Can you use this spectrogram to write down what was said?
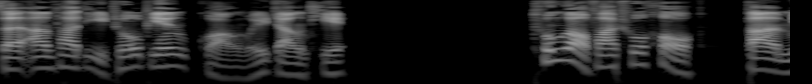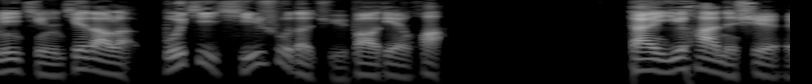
在案发地周边广为张贴。通告发出后，办案民警接到了不计其数的举报电话，但遗憾的是，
